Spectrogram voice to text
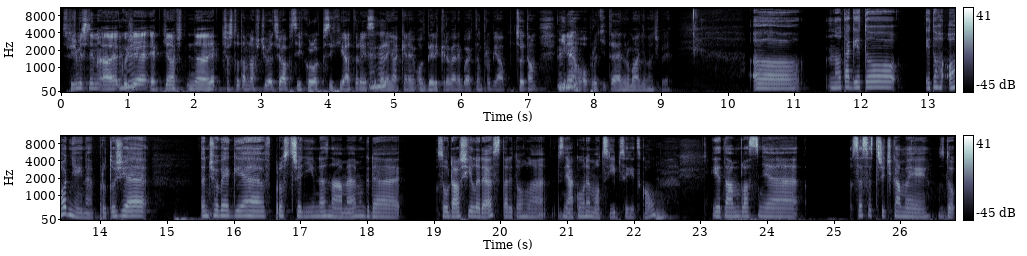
Spíš myslím, jako, mm-hmm. že jak, tě navš- jak často tam navštěvuje třeba psycholog, psychiatr, jestli mm-hmm. bere nějaké nevím, odběry krve, nebo jak tam probíhá, co je tam mm-hmm. jiného oproti té normální léčbě? Uh, no tak je to, je to o hodně jiné, protože ten člověk je v prostředí v neznámém, kde jsou další lidé s tady tohle, s nějakou nemocí psychickou. Mm. Je tam vlastně se sestřičkami, s, do,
